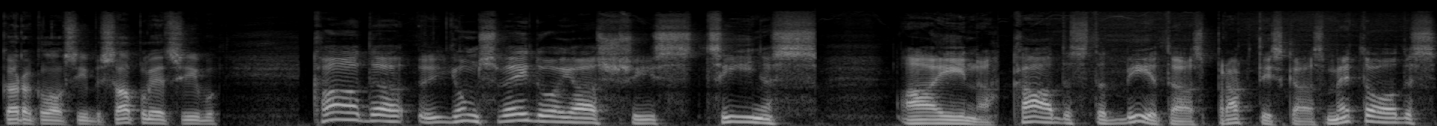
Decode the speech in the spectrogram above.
karaklausības apliecību. Kāda jums veidojās šīs cīņas aina? Kādas tad bija tās praktiskās metodes,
